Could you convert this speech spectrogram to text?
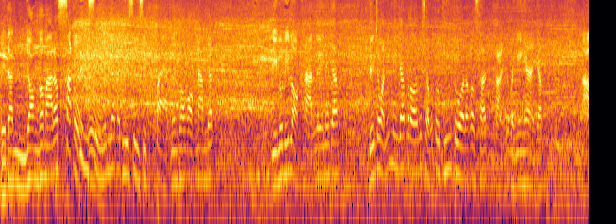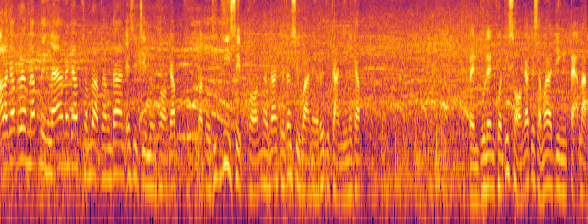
เดตันย่องเข้ามาแล้วซัดหนึ่งศูนย์ครับนาที 48เมืองทองออกนำครับ ยิงลูกนี้หลอกขาดเลยนะครับ ดึงจังหวะนิดนึงครับรอผู้สาประตูทิ้งตัวแล้วก็ซัดผ่านเข้าไปง่าย ๆ ครับ เอาละครับเริ่มนับหนึ่งแล้วนะครับสำหรับทางด้าน SCG เมืองทองครับ ประตูที่ 20 ของทางด้านเคลตันซิวาในฤดูกาลนี้นะครับ เป็นผู้เล่นคนที่ 2 ครับ ที่สามารถยิงแตะหลัก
